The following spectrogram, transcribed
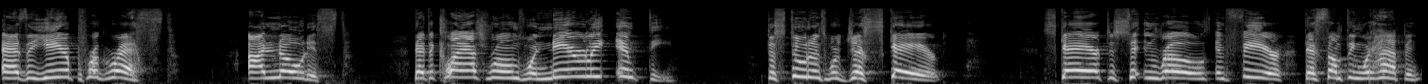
As the year progressed, I noticed that the classrooms were nearly empty. The students were just scared, scared to sit in rows in fear that something would happen,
